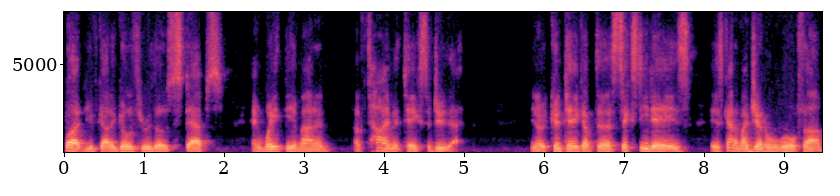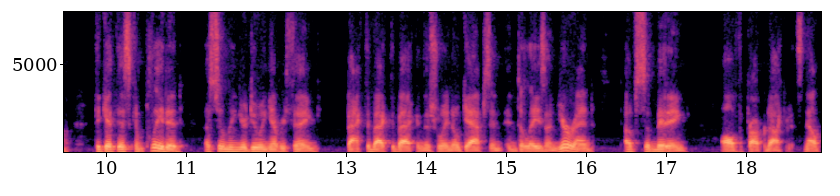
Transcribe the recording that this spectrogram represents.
but you've got to go through those steps and wait the amount of, of time it takes to do that. You know, it could take up to 60 days, is kind of my general rule of thumb, to get this completed, assuming you're doing everything back to back to back and there's really no gaps and, and delays on your end of submitting all of the proper documents. Now,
